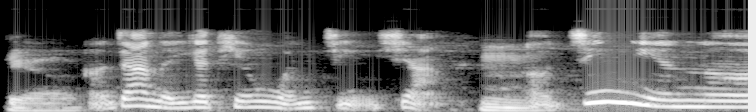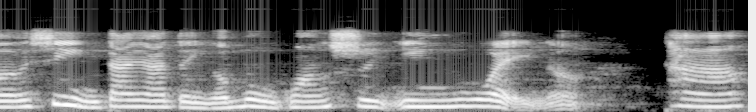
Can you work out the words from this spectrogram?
对啊，呃，这样的一个天文景象。嗯呃，今年呢，吸引大家的一个目光，是因为呢，它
